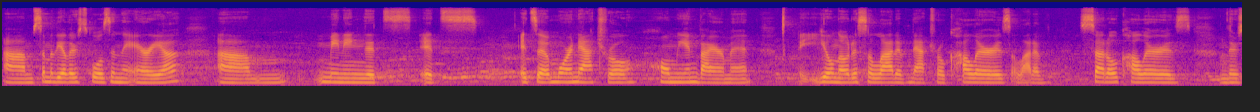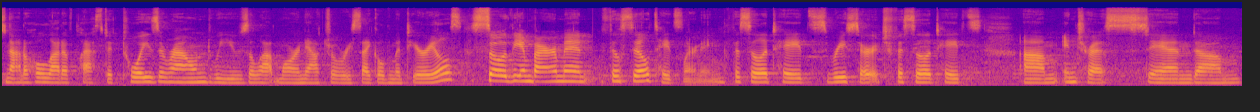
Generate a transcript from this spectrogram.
um, some of the other schools in the area, um, meaning it's, it's, it's a more natural, homey environment. You'll notice a lot of natural colors, a lot of subtle colors. There's not a whole lot of plastic toys around. We use a lot more natural recycled materials. So the environment facilitates learning, facilitates research, facilitates um, interests, and um,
